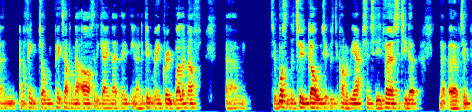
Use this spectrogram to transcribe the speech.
and and I think John picked up on that after the game that they you know they didn't regroup well enough. Um, so it wasn't the two goals; it was the kind of reaction to the adversity that, that irked him.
